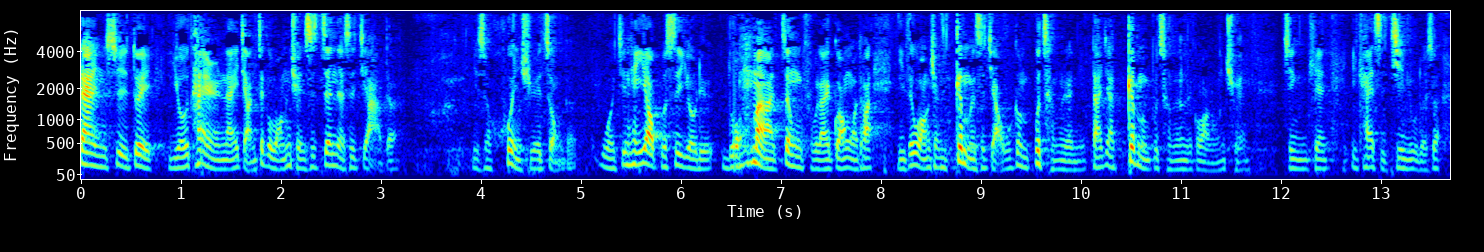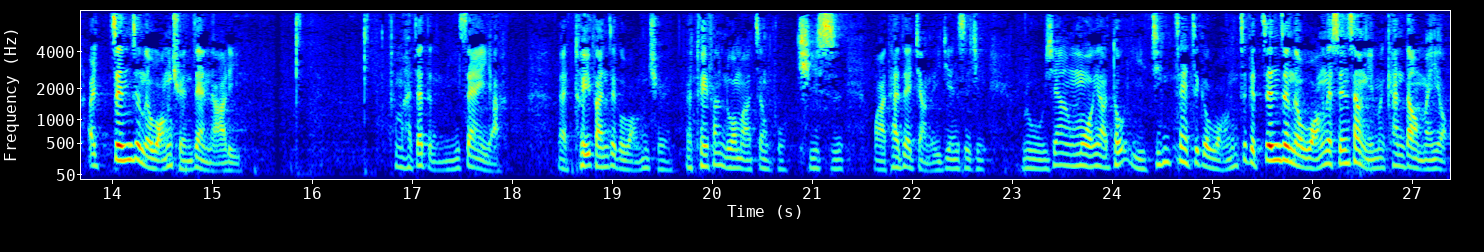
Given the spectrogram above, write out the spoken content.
但是对犹太人来讲，这个王权是真的是假的，你是混血种的。我今天要不是有罗马政府来管我的话，你这个王权根本是假，我根本不承认你，大家根本不承认这个王权。今天一开始进入的时候，而真正的王权在哪里？他们还在等弥赛亚来推翻这个王权，来推翻罗马政府。其实马太在讲的一件事情，乳香、没药都已经在这个王，这个真正的王的身上，你们看到没有？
